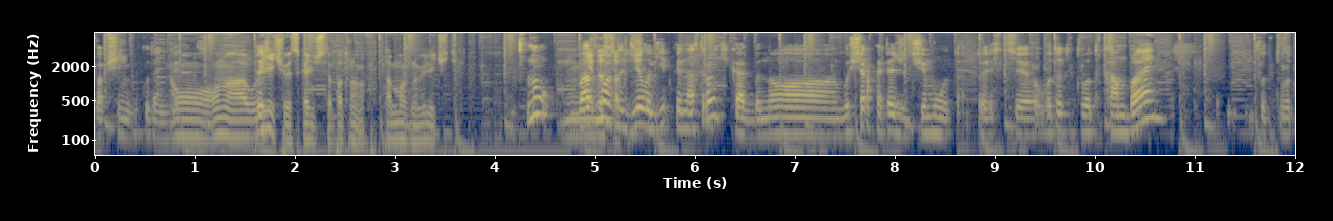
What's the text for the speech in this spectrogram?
вообще никуда не годится. О, Он а, увеличивается количество патронов. Там можно увеличить. Ну, возможно, дело гибкой настройки, как бы, но в ущерб, опять же, чему-то. То есть, э, вот этот вот комбайн, вот, вот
